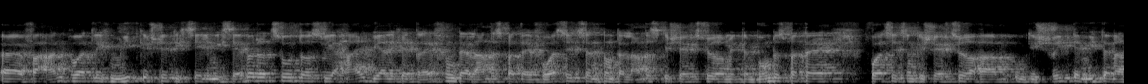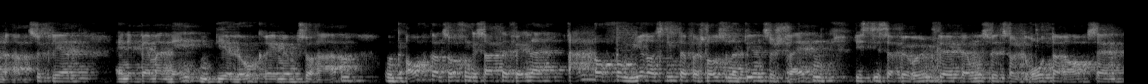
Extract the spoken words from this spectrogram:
äh, Verantwortlichen mitgestellt. Ich zähle mich selber dazu, dass wir halbjährliche Treffen der Landesparteivorsitzenden und der Landesgeschäftsführer mit dem Bundesparteivorsitzenden und Geschäftsführer haben, um die Schritte miteinander abzuklären, einen permanenten Dialoggremium zu haben und auch ganz offen gesagt, Herr Fellner, dann auch von mir aus hinter verschlossenen Türen zu streiten, bis dieser berühmte, bei uns wird es halt roter Rauch sein,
